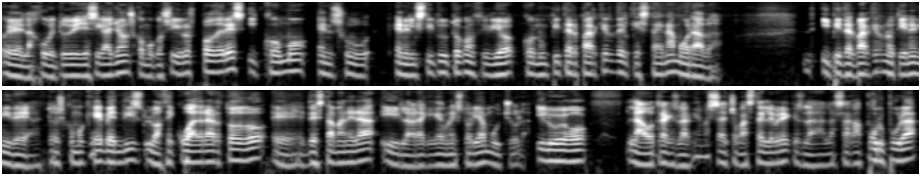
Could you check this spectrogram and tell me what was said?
eh, la juventud de Jessica Jones, cómo consiguió los poderes y cómo en su en el instituto coincidió con un Peter Parker del que está enamorada. Y Peter Parker no tiene ni idea. Entonces, como que Bendis lo hace cuadrar todo eh, de esta manera y la verdad que queda una historia muy chula. Y luego la otra, que es la que más se ha hecho más célebre, que es la, la saga Púrpura,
